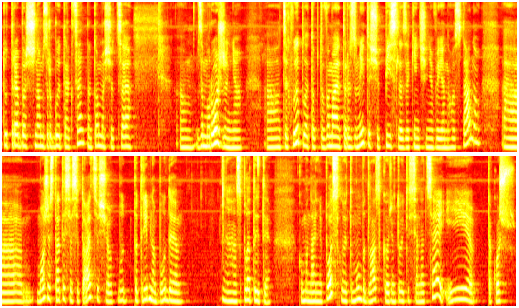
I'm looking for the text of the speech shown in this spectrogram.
тут треба ж нам зробити акцент на тому, що це замороження цих виплат. Тобто ви маєте розуміти, що після закінчення воєнного стану е, може статися ситуація, що потрібно буде е, сплатити комунальні послуги, тому, будь ласка, орієнтуйтеся на це і також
